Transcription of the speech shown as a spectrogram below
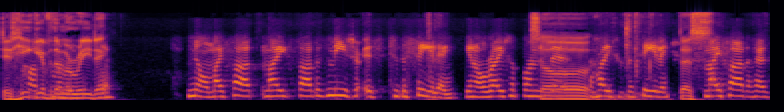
Did he give them a Customer reading? No, my father, my father's meter is to the ceiling. You know, right up on So, the, the height of the ceiling. My father has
